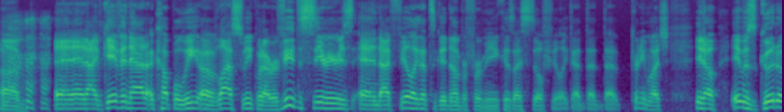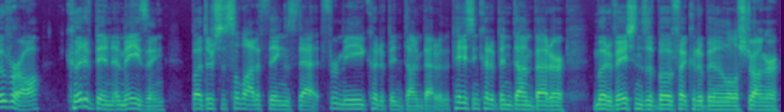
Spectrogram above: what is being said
Um, and, and I've given that a couple week uh, last week when I reviewed the series, and I feel like that's a good number for me because I still feel like that that that pretty much you know it was good overall. Could have been amazing but there's just a lot of things that for me could have been done better. The pacing could have been done better. Motivations of Boba Fett could have been a little stronger.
